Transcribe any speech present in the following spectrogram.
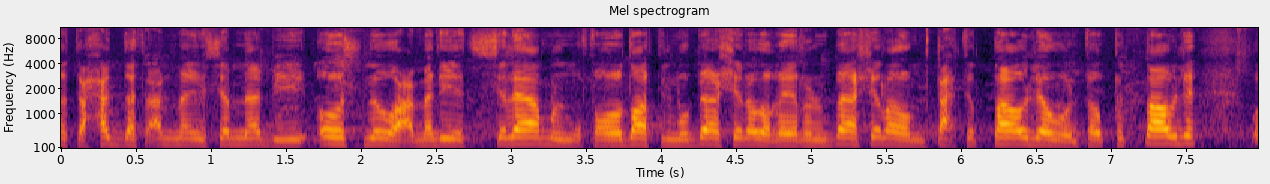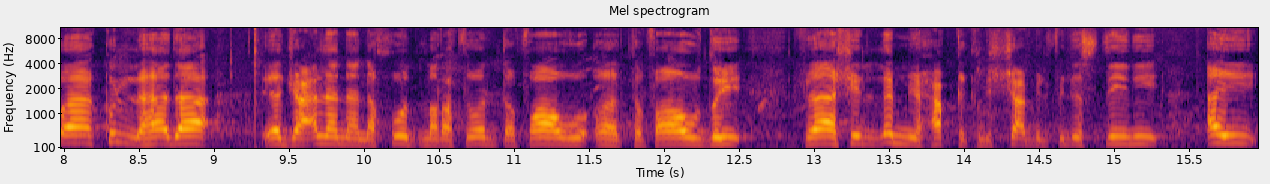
نتحدث عن ما يسمى بأوسلو وعملية السلام والمفاوضات المباشرة وغير المباشرة ومن تحت الطاولة ومن فوق الطاولة. وكل هذا يجعلنا نخوض ماراثون تفاوضي فاشل لم يحقق للشعب الفلسطيني أي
